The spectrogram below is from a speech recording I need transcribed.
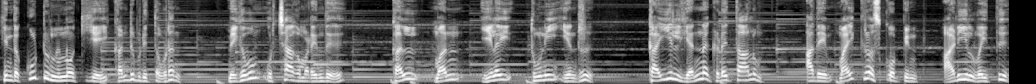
இந்த கூட்டு நுண்ணோக்கியை கண்டுபிடித்தவுடன் மிகவும் உற்சாகமடைந்து கல் மண் இலை துணி என்று கையில் என்ன கிடைத்தாலும் அதை மைக்ரோஸ்கோப்பின் அடியில் வைத்து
